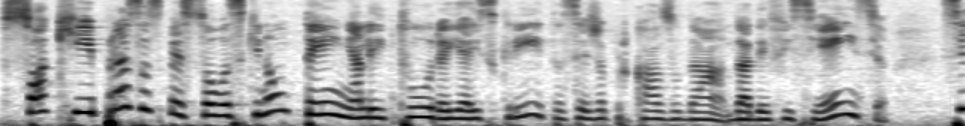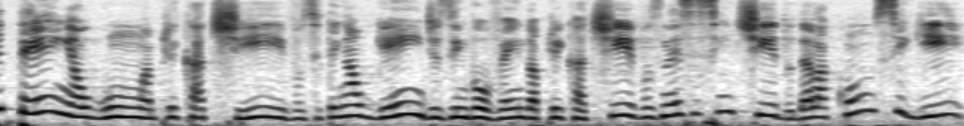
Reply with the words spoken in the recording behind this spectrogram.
Só que para essas pessoas que não têm a leitura e a escrita, seja por causa da, da deficiência, se tem algum aplicativo, se tem alguém desenvolvendo aplicativos nesse sentido, dela conseguir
